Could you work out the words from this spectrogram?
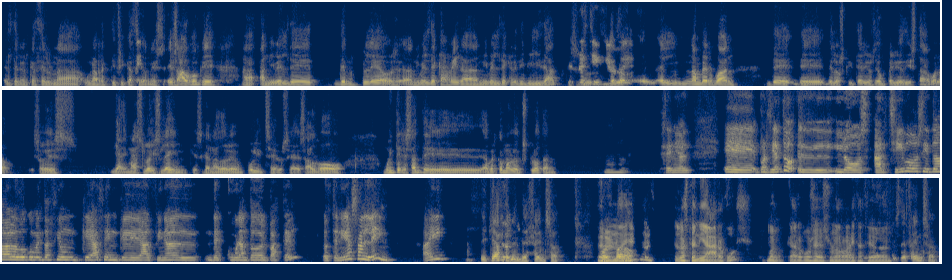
el tener que hacer una, rectificación. Es, algo que a, nivel de, empleo, a nivel de carrera, a nivel de credibilidad, que es el, number one de, los criterios de un periodista, bueno, eso es. Y además Lois Lane, que es ganador de un Pulitzer, o sea, es algo muy interesante. A ver cómo lo explotan. Genial. Eh, por cierto, los archivos y toda la documentación que hacen que al final descubran todo el pastel, los tenía San Lane ahí. ¿Y qué hacen en defensa? Pero bueno, los tenía Argus. Bueno, que Argus es una organización. Es defensa.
